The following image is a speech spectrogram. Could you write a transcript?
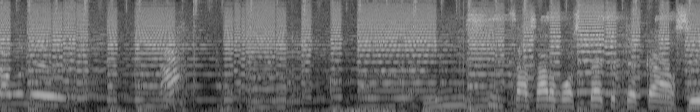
যাব নে। চাষার বস্তায় তো টেকা আছে।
